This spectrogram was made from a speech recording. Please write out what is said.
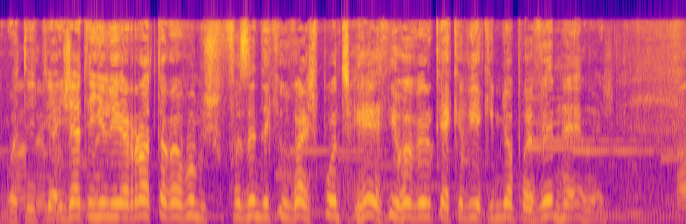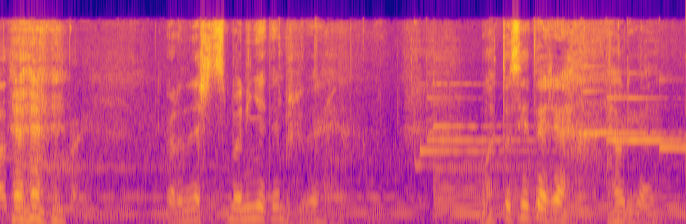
Agora tem- Mas é já já tem ali a rota, agora vamos fazendo aqui vários pontos que estive a ver o que é que havia aqui melhor para ver, né? Mas Fazem muito bem. agora nesta semaninha temos que ver. Bom, estou assim até já. Obrigado.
